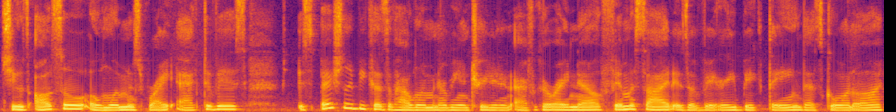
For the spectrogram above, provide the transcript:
She was also a women's right activist especially because of how women are being treated in Africa right now. Femicide is a very big thing that's going on,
